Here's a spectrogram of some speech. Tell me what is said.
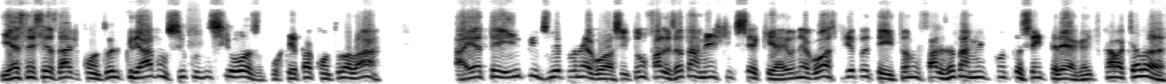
E essa necessidade de controle criava um ciclo vicioso, porque para controlar, aí a TI pedia para o negócio, então fala exatamente o que você quer. Aí o negócio pedia para a TI, então me fala exatamente quanto você entrega. Aí ficava aquela,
